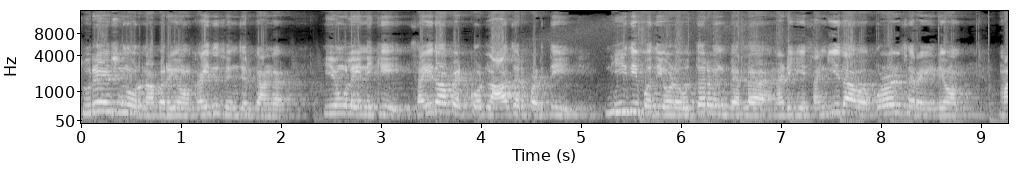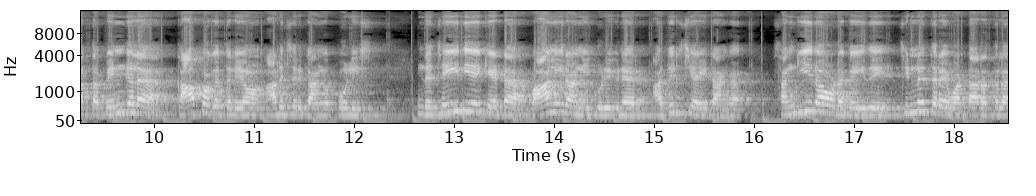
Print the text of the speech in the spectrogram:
சுரேஷ்னு ஒரு நபரையும் கைது செஞ்சுருக்காங்க. இவங்களை இன்னைக்கு சைதாபேட் கோர்ட்டில் ஆஜர்படுத்தி நீதிபதியோட உத்தரவின் பேரில் நடிகை சங்கீதாவை புழல் சிறையிலையும் மற்ற பெண்களை காப்பகத்திலையும் அடைச்சிருக்காங்க போலீஸ். இந்த செய்தியை கேட்ட வாணி ராணி குழுவினர் அதிர்ச்சி ஆயிட்டாங்க. சங்கீதாவோட கைது சின்னத்திரை வட்டாரத்தில்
